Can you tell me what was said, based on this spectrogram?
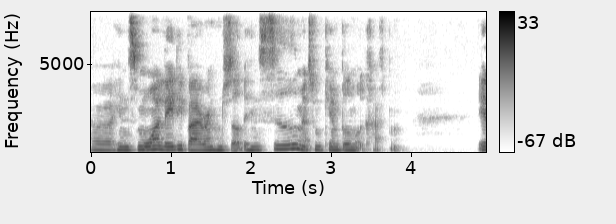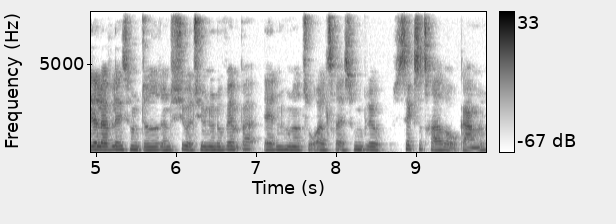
Og hendes mor, Lady Byron, hun sad ved hendes side, mens hun kæmpede mod kræften. Ada Lovelace hun døde den 27. november 1852. Hun blev 36 år gammel.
